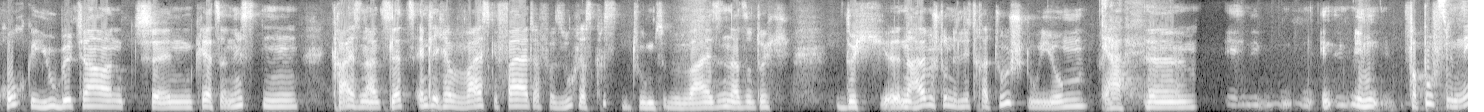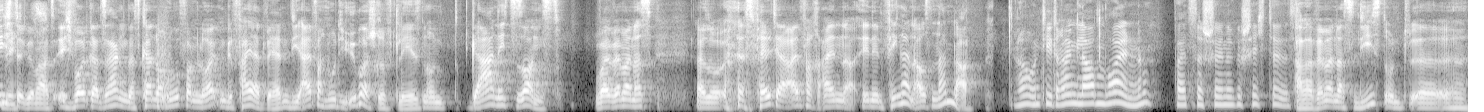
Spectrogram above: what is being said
hochgejubelter und in Kreationistenkreisen als letztendlicher Beweis gefeierter Versuch, das Christentum zu beweisen, also durch, durch äh, eine halbe Stunde Literaturstudium Ja, äh, in, in, in, verpufft zunichte Nichts. gemacht. Ich wollte gerade sagen, das kann doch nur von Leuten gefeiert werden, die einfach nur die Überschrift lesen und gar nichts sonst. Weil wenn man das, also es fällt ja einfach einen in den Fingern auseinander. Ja, und die dran glauben wollen, ne? Weil es eine schöne Geschichte ist. Aber wenn man das liest und, äh,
